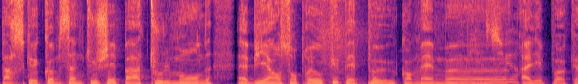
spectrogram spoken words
parce que comme ça ne touchait pas tout le monde, eh bien, on s'en préoccupait peu quand même euh, à l'époque.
